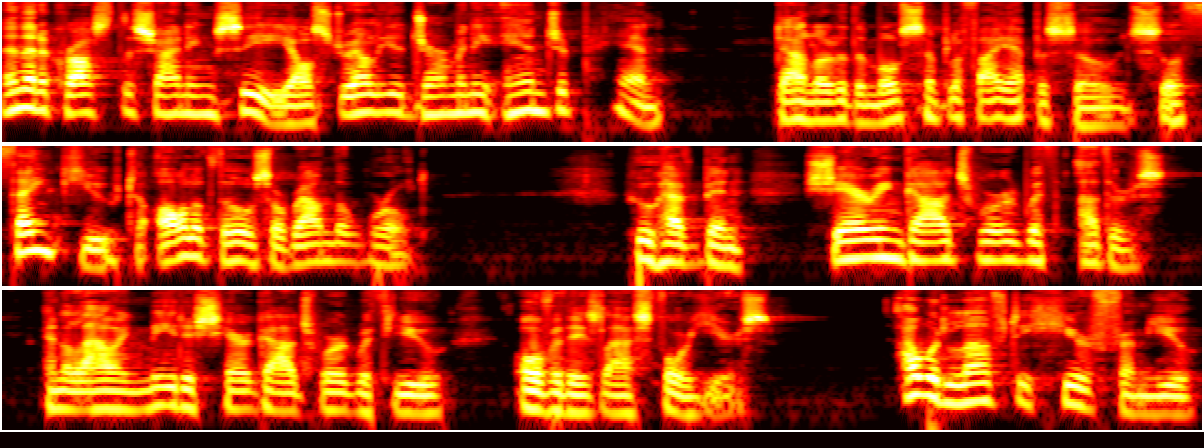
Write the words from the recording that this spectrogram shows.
And then across the shining sea, Australia, Germany, and Japan downloaded the most simplified episodes. So thank you to all of those around the world who have been sharing God's word with others and allowing me to share God's word with you over these last four years. I would love to hear from you.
